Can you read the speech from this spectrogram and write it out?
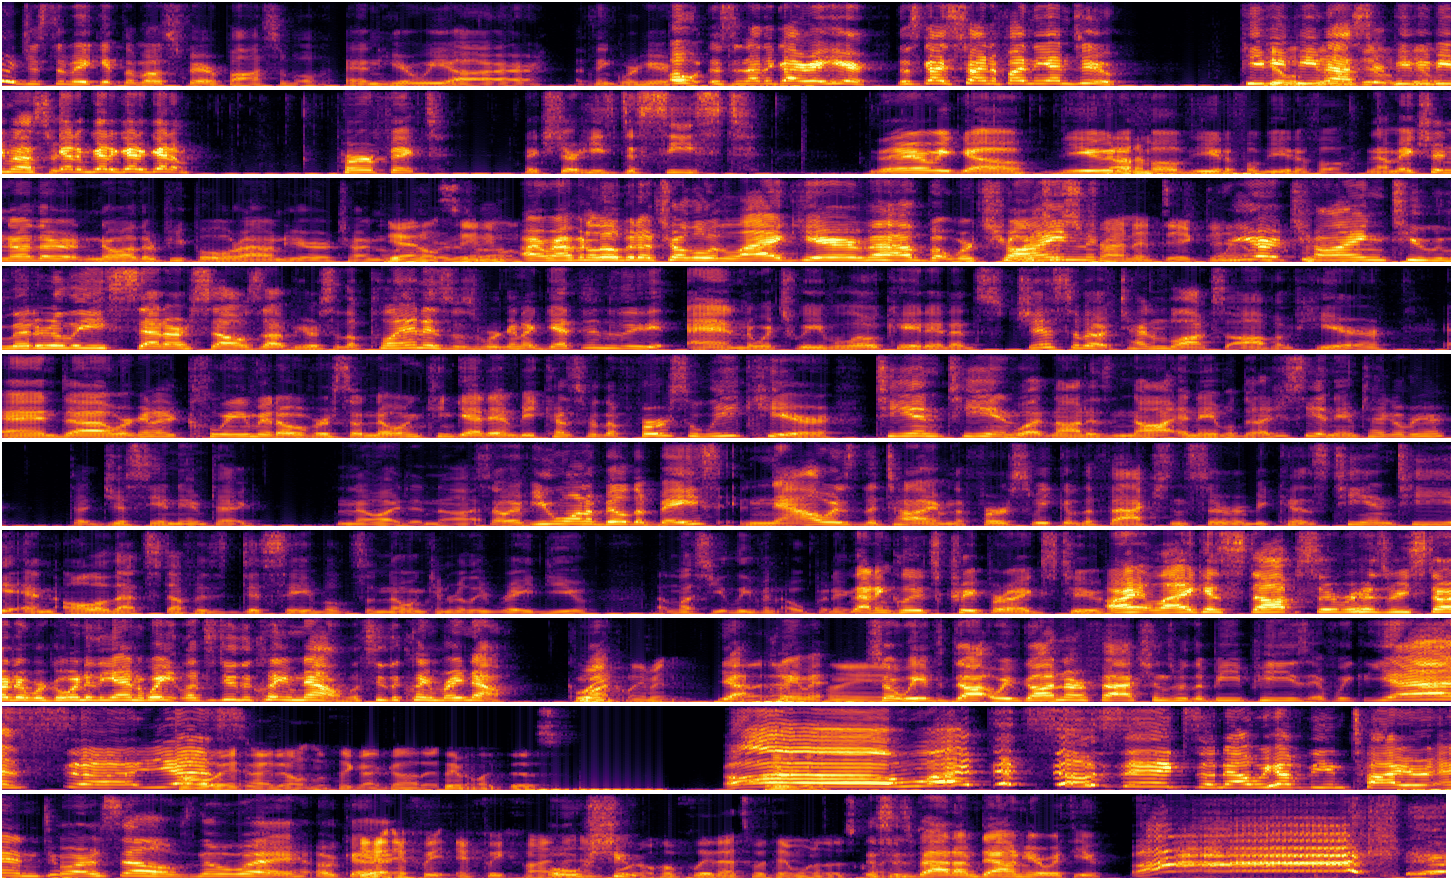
Just to make it the most fair possible. And here we are. I think we're here. Oh, there's another guy right here. This guy's trying to find the end too. PvP Kill him, master, kill him, kill PvP him. master. Get him, get him, get him, get him. Perfect. Make sure he's deceased. There we go. Beautiful, beautiful, beautiful. Now make sure no other no other people around here are trying to. Yeah, I don't see well. anyone. All right, we're having a little bit of trouble with lag here, Mav, but we're trying. We're just trying to dig down. we are trying to literally set ourselves up here. So the plan is, is we're gonna get to the end, which we've located. It's just about ten blocks off of here. And uh, we're gonna claim it over so no one can get in because for the first week here, TNT and whatnot is not enabled. Did I just see a name tag over here? Did I just see a name tag? No, I did not. So if you want to build a base, now is the time, the first week of the faction server, because TNT and all of that stuff is disabled, so no one can really raid you unless you leave an opening. That includes creeper eggs too. All right, lag has stopped, server has restarted. We're going to the end. Wait, let's do the claim now. Let's do the claim right now. Come Wait, on. claim it. Yeah, Uh, claim it. So we've got we've gotten our factions with the BPs. If we yes, uh, yes. Oh wait, I don't think I got it. Claim it like this. oh, what? That's so sick. So now we have the entire end to ourselves. No way. Okay. Yeah, if we if we find Oh, shoot. portal, hopefully that's within one of those. Claims. This is bad. I'm down here with you. Ah!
